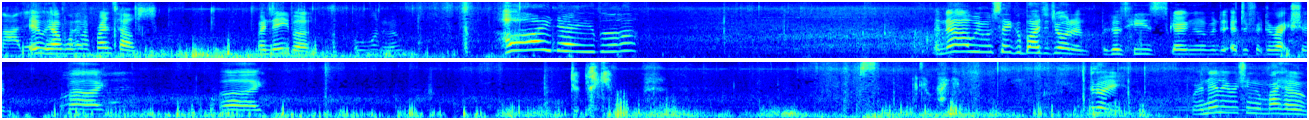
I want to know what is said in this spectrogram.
My Here we have one of my friend's house. My neighbour. Or oh, one of them. Hi, neighbour! And now we must say goodbye to Jordan because he's going over in a different direction. Bye. Bye. Don't like him. I don't like him. We're nearly reaching my home.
